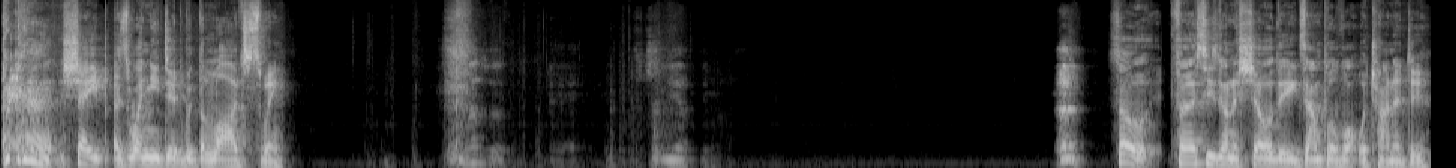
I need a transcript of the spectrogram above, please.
shape as when you did with the large swing. まず、えー普通にやってみます。うん So first he's going to show the example of what we're trying to do.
